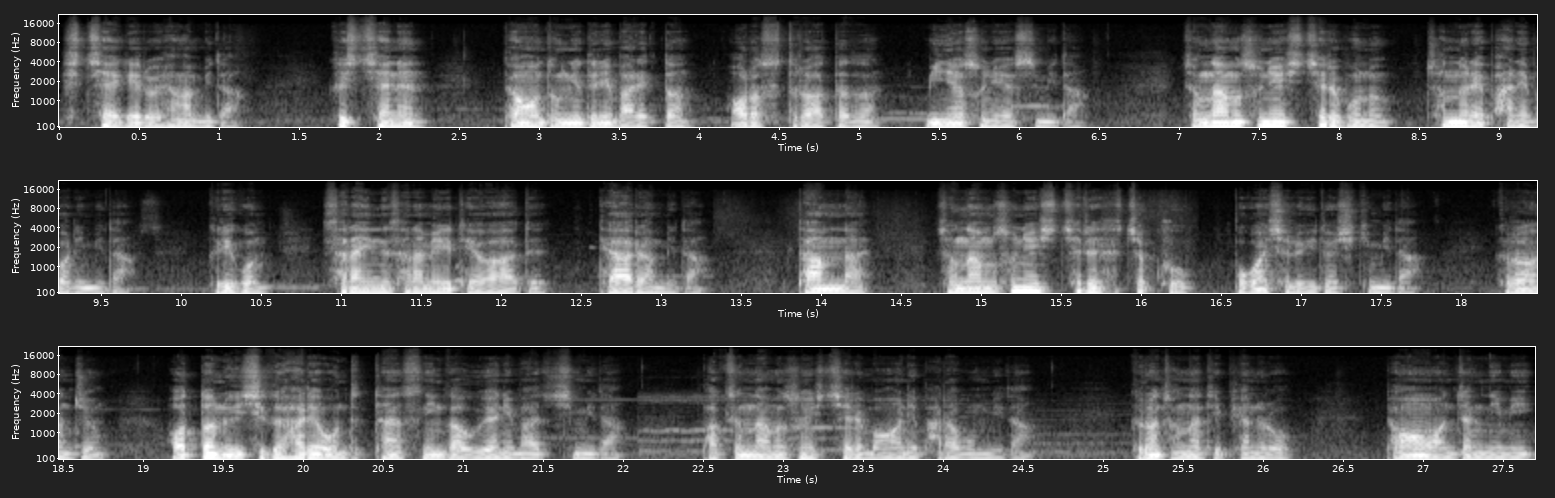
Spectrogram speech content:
시체에게로 향합니다. 그 시체는 병원 동료들이 말했던 얼어서 들어왔다던 미녀 소녀였습니다. 정남은 소녀의 시체를 본 후 첫눈에 반해버립니다. 그리곤 살아있는 사람에게 대화하듯 대화를 합니다. 다음 날 정남은 소녀의 시체를 세척 후 보관실로 이동시킵니다. 그러던 중 어떤 의식을 하려 온 듯한 스님과 우연히 마주칩니다. 박정남은 소녀 시체를 멍하니 바라봅니다. 그런 정남 뒤편으로 병원 원장님이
